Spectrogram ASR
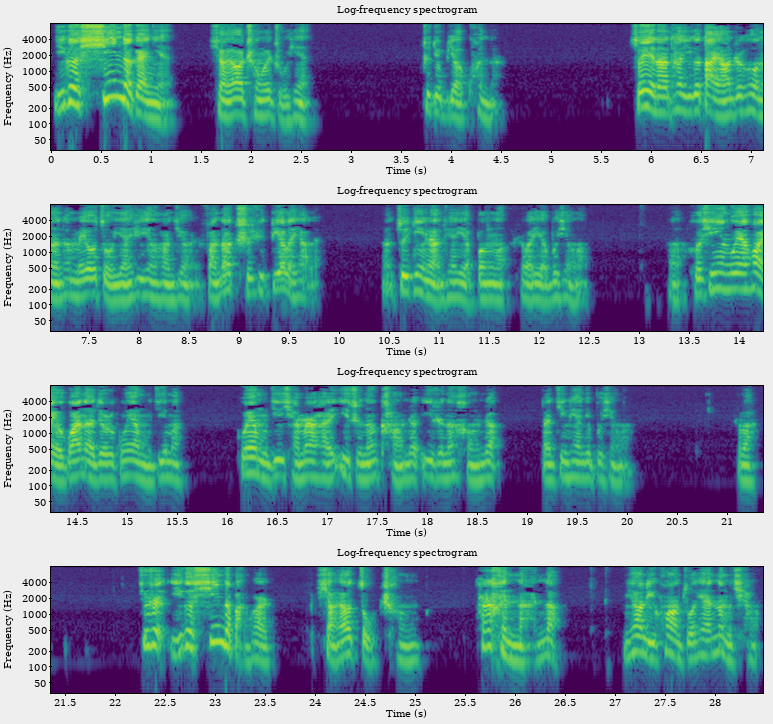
一个新的概念想要成为主线，这就比较困难。所以呢，它一个大阳之后呢，它没有走延续性行情，反倒持续跌了下来。啊，最近两天也崩了，是吧？也不行了。啊，和新型工业化有关的就是工业母机嘛。工业母机前面还一直能扛着，一直能横着，但今天就不行了，是吧？就是一个新的板块想要走成，它是很难的。你像锂矿昨天那么强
